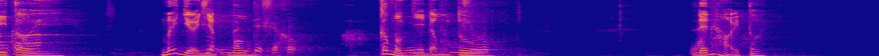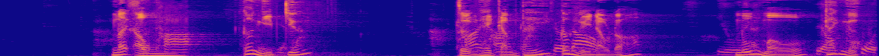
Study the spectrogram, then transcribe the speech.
Khi tôi mới vừa nhập môn có một vị đồng tu đến hỏi tôi. Nói ông có nghiệp chướng? Thường hay cảm thấy có người nào đó muốn mổ cái ngực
